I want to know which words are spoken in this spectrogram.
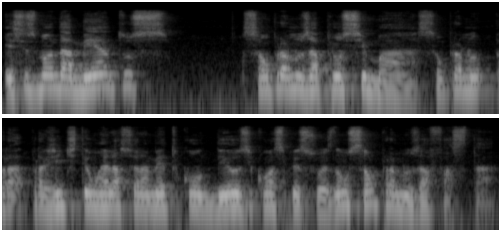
Esses mandamentos são para nos aproximar, são para a gente ter um relacionamento com Deus e com as pessoas, não são para nos afastar.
